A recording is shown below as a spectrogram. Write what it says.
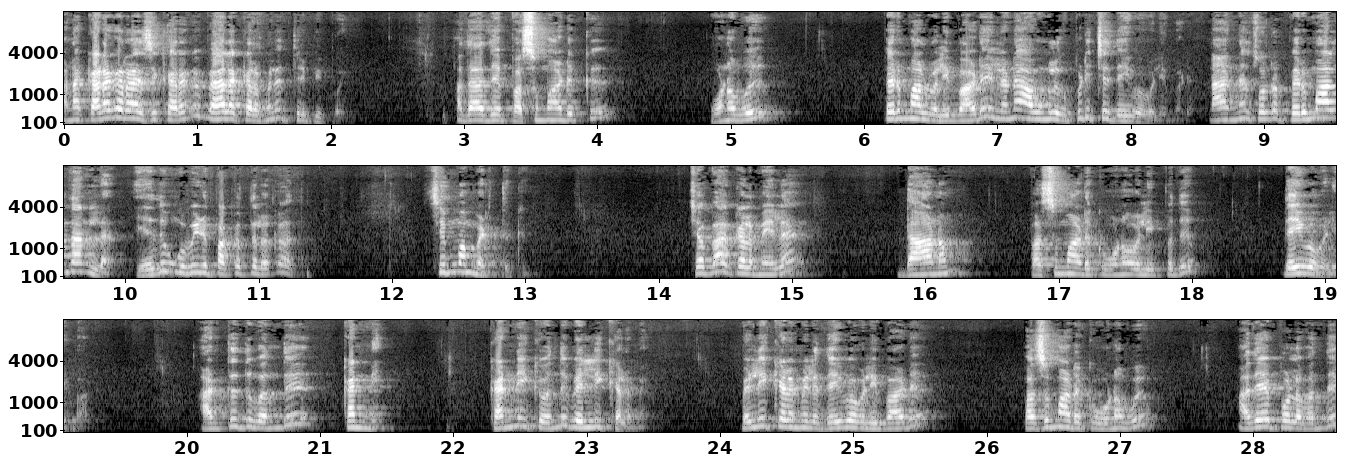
ஆனால் கடக ராசிக்காரங்க வேலைக்கிழமையில திருப்பி போய். அதாவது பசுமாடுக்கு உணவு பெருமாள் வழிபாடு இல்லைன்னா அவங்களுக்கு பிடிச்ச தெய்வ வழிபாடு. நான் என்ன சொல்கிறேன் பெருமாள் தான் இல்லை. எது உங்கள் வீடு பக்கத்தில் இருக்கோ அது. சிம்மம் எடுத்துக்குங்க செவ்வாய்க்கிழமையில் தானம் பசுமாடுக்கு உணவளிப்பது தெய்வ வழிபாடு. அடுத்தது வந்து கன்னி. கன்னிக்கு வந்து வெள்ளிக்கிழமை. வெள்ளிக்கிழமையில் தெய்வ வழிபாடு பசுமாடுக்கு உணவு அதே போல் வந்து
